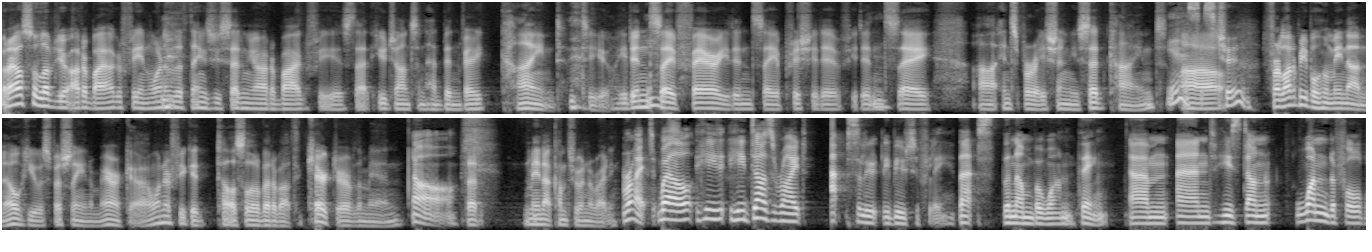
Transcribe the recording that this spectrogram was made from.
But I also loved your autobiography, and one of the things you said in your autobiography is that Hugh Johnson had been very kind to you. He didn't say fair, you didn't say appreciative, you didn't say uh, inspiration. You said kind. Yes, uh, it's true. For a lot of people who may not know Hugh, especially in America, I wonder if you could tell us a little bit about the character of the man. Oh, that may not come through in the writing. Right. Well, he he does write absolutely beautifully. That's the number one thing. Um, and he's done wonderful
